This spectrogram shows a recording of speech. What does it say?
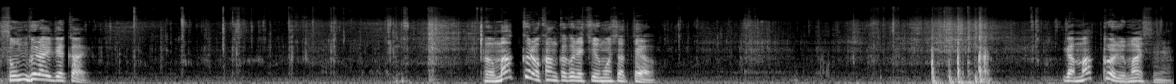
そんぐらいでかい。マックの感覚で注文しちゃったよ。いや、マックよりうまいっすね。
